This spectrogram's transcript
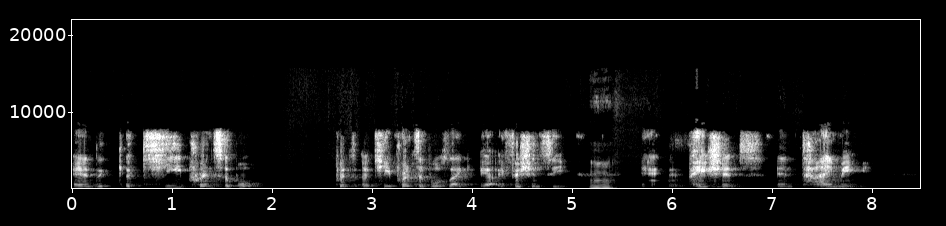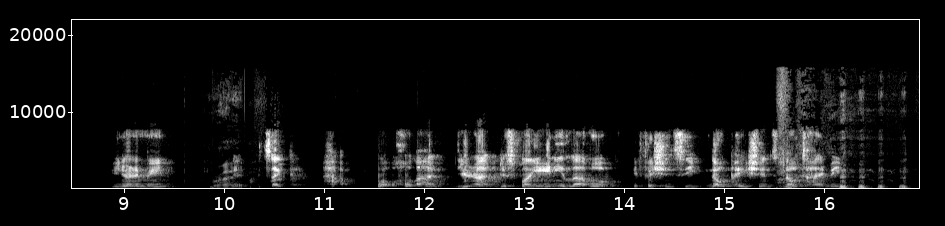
and the a key principle, prin- a key principles like uh, efficiency, Mm. and patience, and timing. You know what I mean? Right. It's like, how, well, hold on. You're not displaying any level of efficiency, no patience, no timing.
